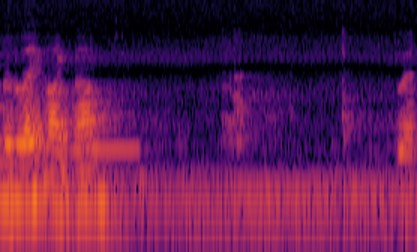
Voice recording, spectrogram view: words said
open late like now? When?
